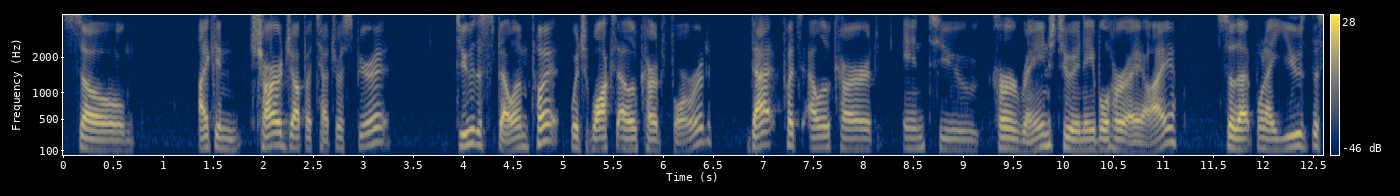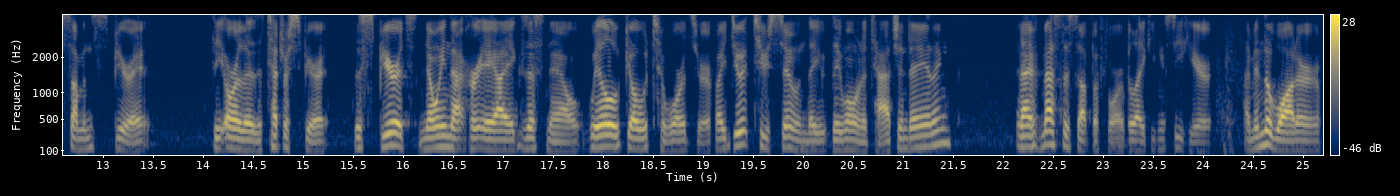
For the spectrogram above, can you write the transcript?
So i can charge up a tetra spirit do the spell input which walks alucard forward. That puts alucard into her range to enable her ai so that when I use the summon spirit, the or the, the Tetra spirit, the spirits, knowing that her AI exists now, will go towards her. If I do it too soon, they, they won't attach into anything. And I've messed this up before, but like you can see here, I'm in the water,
